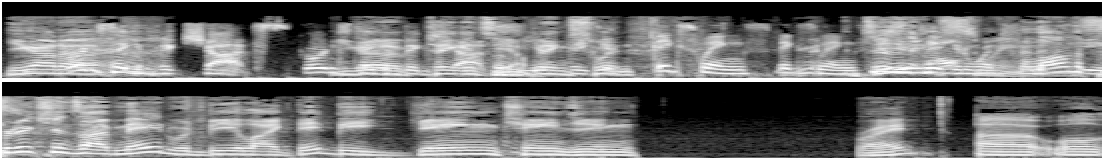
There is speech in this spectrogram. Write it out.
You gotta. Gordon's taking big shots. Gordon's taking gotta big take shots. some You're big taking- swing. Big swings, big swings. just You're think taking all- one a lot of the predictions I've made would be like they'd be game changing, right? Uh, well,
